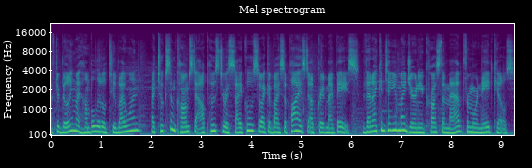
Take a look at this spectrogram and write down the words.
After building my humble little 2x1, I took some comms to Outpost to recycle so I could buy supplies to upgrade my base. Then I continued my journey across the map for more nade kills.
